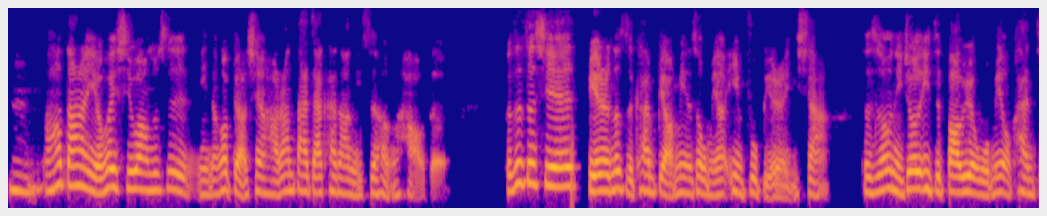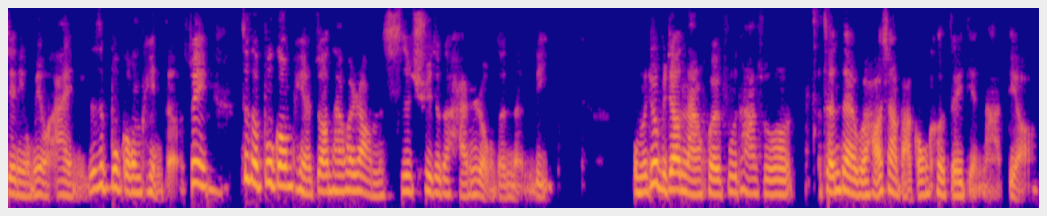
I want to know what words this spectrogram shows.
嗯，然后当然也会希望就是你能够表现好，让大家看到你是很好的。可是这些别人都只看表面的时候，我们要应付别人一下的时候，你就一直抱怨我没有看见你，我没有爱你，这是不公平的。所以这个不公平的状态会让我们失去这个涵容的能力，我们就比较难回复他说，真的，我好想把功课这一点拿掉。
